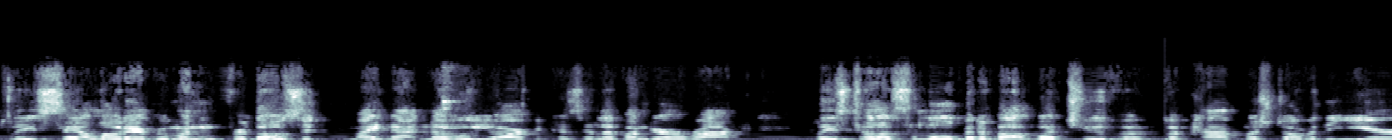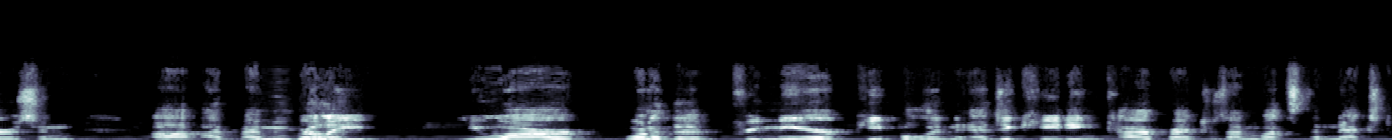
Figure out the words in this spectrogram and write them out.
please say hello to everyone. And for those that might not know who you are because they live under a rock, please tell us a little bit about what you've accomplished over the years and uh, I, I mean, really, you are one of the premier people in educating chiropractors on what's the next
